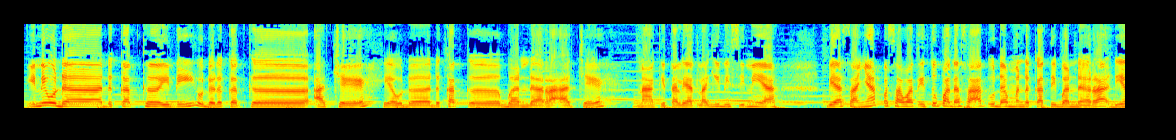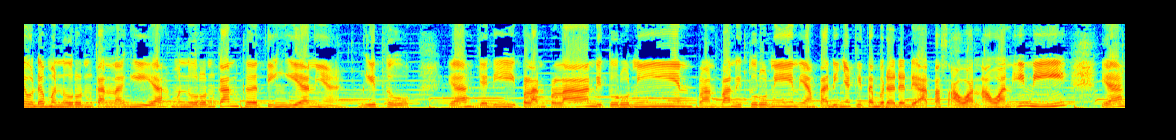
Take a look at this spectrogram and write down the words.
ini udah dekat ke ini, udah dekat ke Aceh, ya udah dekat ke Bandara Aceh. Nah, kita lihat lagi di sini ya. Biasanya pesawat itu pada saat udah mendekati bandara, dia udah menurunkan lagi ya, menurunkan ketinggiannya gitu. Ya, jadi pelan-pelan diturunin, pelan-pelan diturunin yang tadinya kita berada di atas awan-awan ini ya.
